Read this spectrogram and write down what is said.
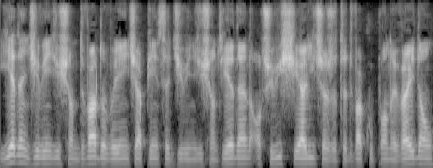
1,92 do wyjęcia 591. Oczywiście ja liczę, że te dwa kupony wejdą,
